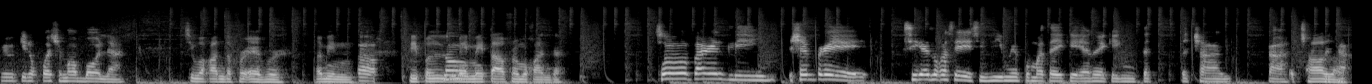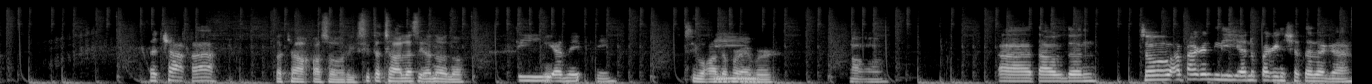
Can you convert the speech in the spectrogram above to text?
may kinukuha siya mga bola. Si Wakanda forever. I mean, Oh. people So- may may tao from Wakanda. So apparently, syempre, si ano kasi, si Zemo yung pumatay kay ano, eh, King T'Chaka. T'Challa. T'Chaka. T'Chaka, sorry. Si T'Challa si ano no? Si ano yun eh. Si Wakanda Si- forever. Oo. Ah, tawag doon. So apparently, ano pa rin siya talaga.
